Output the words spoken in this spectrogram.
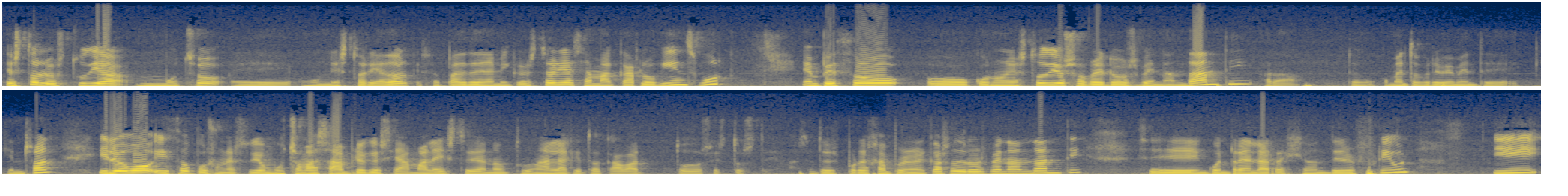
esto lo estudia mucho eh, un historiador, que es el padre de la microhistoria, se llama Carlo Ginzburg. Empezó con un estudio sobre los Benandanti, ahora te comento brevemente quién son, y luego hizo pues un estudio mucho más amplio que se llama la historia nocturna en la que tocaba todos estos temas. Entonces, por ejemplo, en el caso de los Benandanti se encuentra en la región del Friul y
